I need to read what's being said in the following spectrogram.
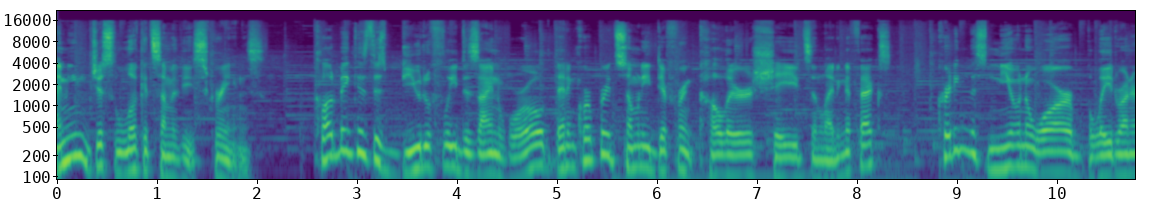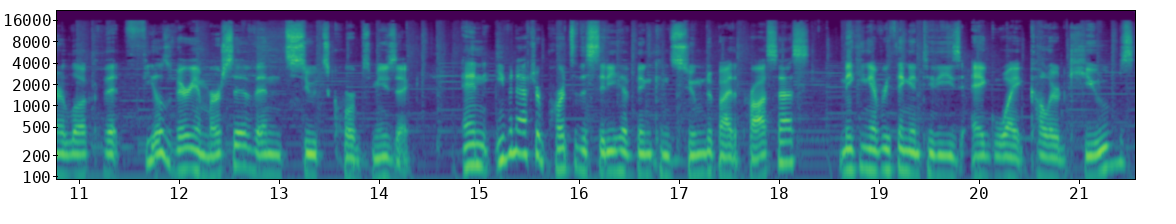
I mean, just look at some of these screens. Cloudbank is this beautifully designed world that incorporates so many different colors, shades, and lighting effects creating this neo noir Blade Runner look that feels very immersive and suits Korb's music. And even after parts of the city have been consumed by the process, making everything into these egg white colored cubes,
